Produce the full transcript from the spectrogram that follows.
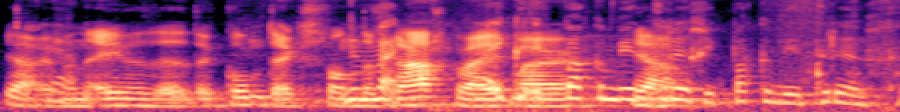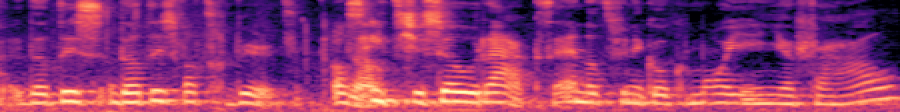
ja, ik ben even de, de context van Nee, de vraag kwijt. ik, maar, ik pak hem weer terug, ik pak hem weer terug. Dat is, dat is wat gebeurt. Als iets je zo raakt. Hè, en dat vind ik ook mooi in je verhaal.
